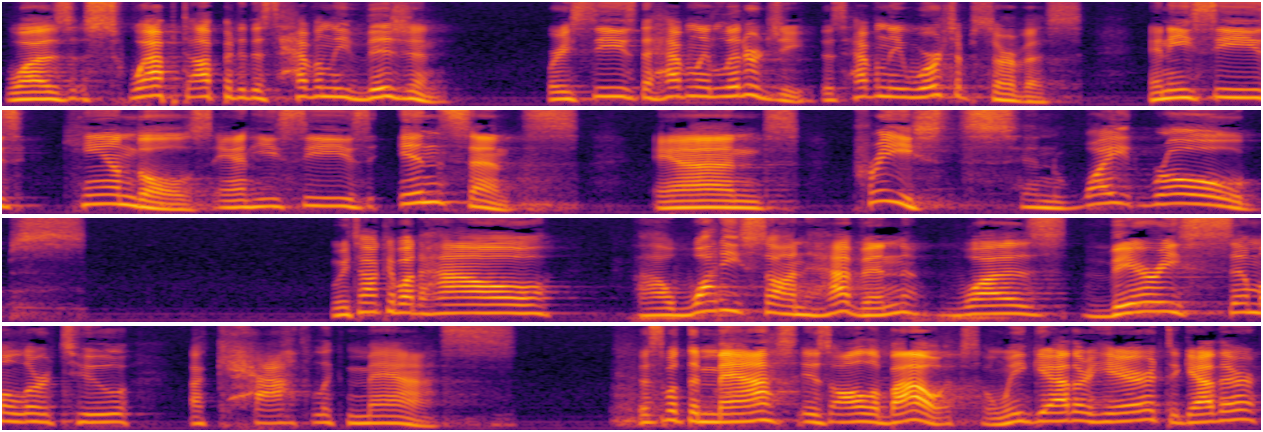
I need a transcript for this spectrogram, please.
was swept up into this heavenly vision where he sees the heavenly liturgy, this heavenly worship service, and he sees candles, and he sees incense, and priests in white robes. We talked about how uh, what he saw in heaven was very similar to a Catholic Mass. This is what the Mass is all about. When we gather here together,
